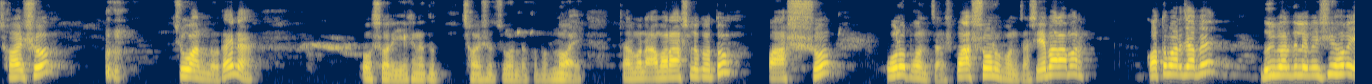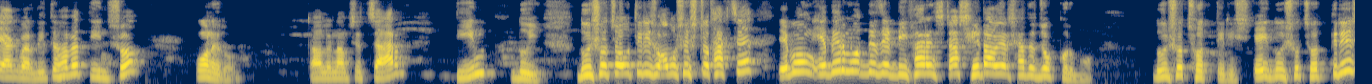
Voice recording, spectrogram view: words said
ছয়শো চুয়ান্ন, তাই না? ও সরি এখানে তো ছয়শো চুয়ান্ন কত? নয়। তার মানে আমার আসলো কত? পাঁচশো উনপঞ্চাশ পাঁচশো উনপঞ্চাশ এবার আমার কতবার যাবে? দুইবার দিলে বেশি হবে, একবার দিতে হবে তিনশো পনেরো। তাহলে নামছে চার তিন, দুই। দুইশো চৌত্রিশ অবশিষ্ট থাকছে এবং এদের মধ্যে যে ডিফারেন্সটা সেটাও এর সাথে যোগ করব। দুইশো ছত্রিশ। এই দুইশো ছত্রিশ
